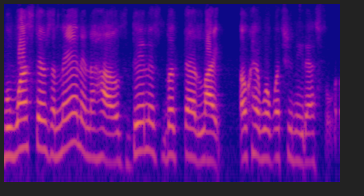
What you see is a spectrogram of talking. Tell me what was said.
But once there's a man in the house, then it's looked at like, okay, well, what you need us for?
